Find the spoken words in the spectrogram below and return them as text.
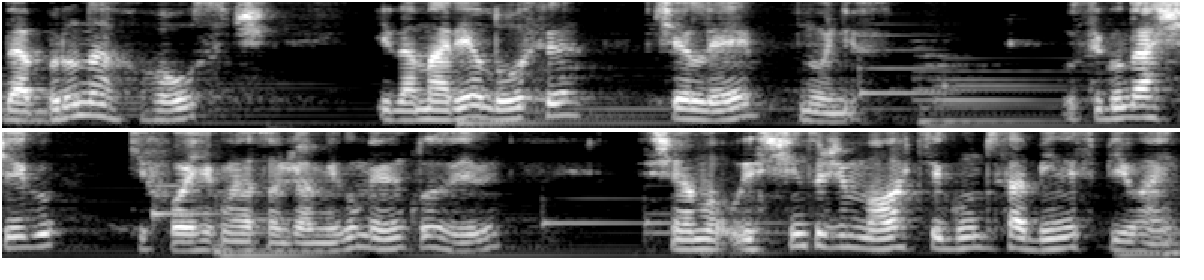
da Bruna Host e da Maria Lúcia Tchele Nunes. O segundo artigo, que foi recomendação de um amigo meu, inclusive, se chama O Instinto de Morte segundo Sabina Spielheim,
